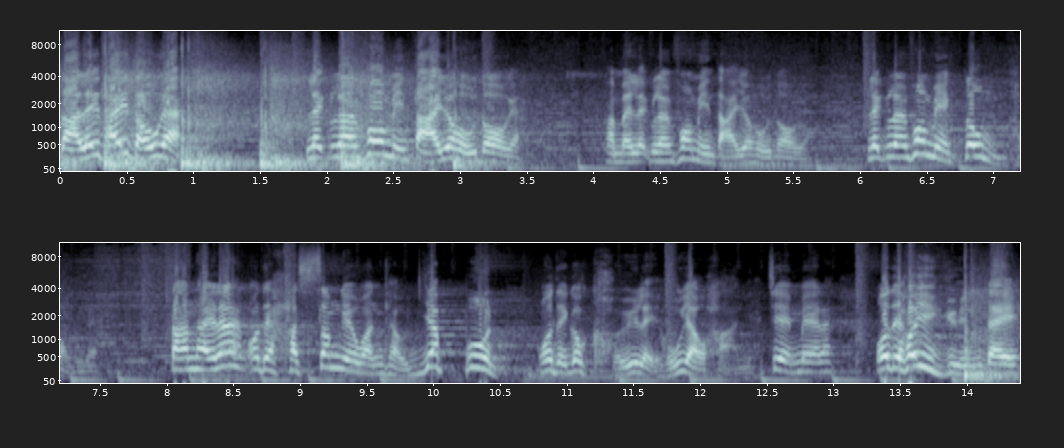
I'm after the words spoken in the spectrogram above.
嗱，你睇到嘅。力量方面大咗好多嘅，係咪力量方面大咗好多嘅？力量方面亦都唔同嘅，但係咧，我哋核心嘅運球一般，我哋個距離好有限嘅，即係咩咧？我哋可以原地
